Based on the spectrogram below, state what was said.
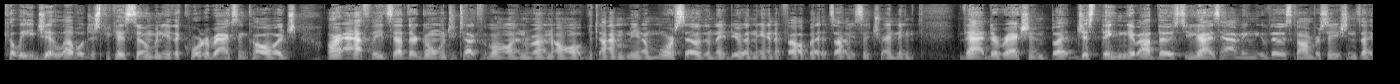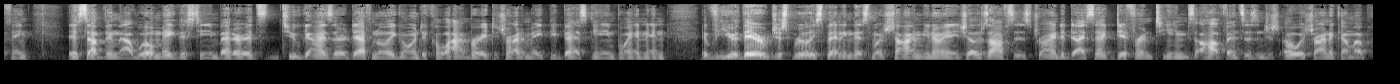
collegiate level just because so many of the quarterbacks in college are athletes that they're going to tuck the ball and run all of the time, you know, more so than they do in the NFL, but it's obviously trending that direction. But just thinking about those two guys having those conversations, I think is something that will make this team better. It's two guys that are definitely going to collaborate to try to make the best game plan. And if you're there just really spending this much time, you know, in each other's offices trying to dissect different teams' offenses and just always trying to come up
